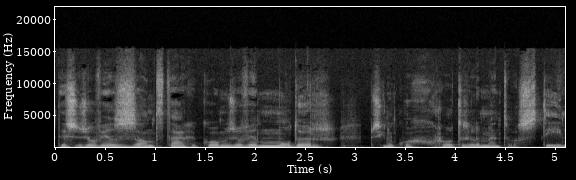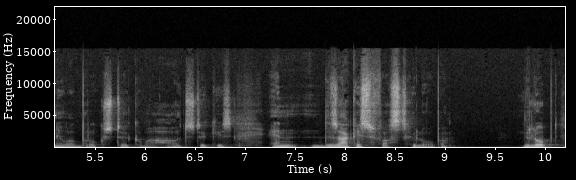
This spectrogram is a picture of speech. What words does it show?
Er is zoveel zand daar gekomen, zoveel modder, misschien ook wat grotere elementen, wat stenen, wat brokstukken, wat houtstukjes. En de zaak is vastgelopen. Er loopt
